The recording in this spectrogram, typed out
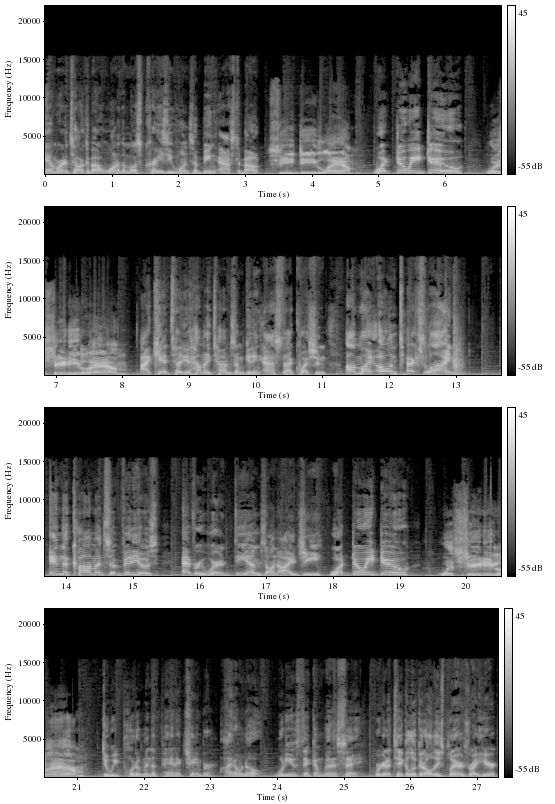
And we're going to talk about one of the most crazy ones I'm being asked about. CeeDee Lamb. What do we do with CeeDee Lamb? I can't tell you how many times I'm getting asked that question on my own text line, in the comments of videos, everywhere, DMs on IG. What do we do with CeeDee Lamb? Do we put him in the panic chamber? I don't know. What do you think I'm going to say? We're going to take a look at all these players right here.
